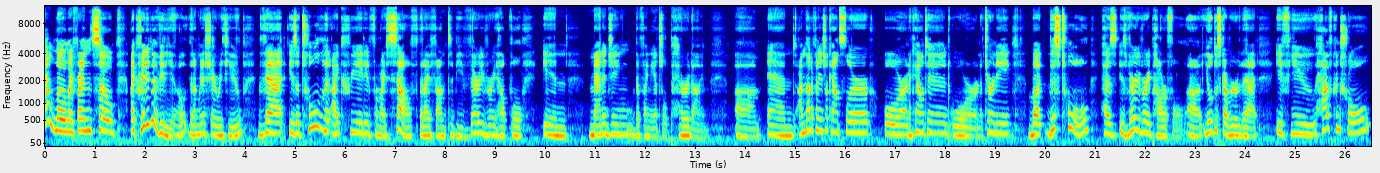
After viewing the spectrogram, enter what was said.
Hello, my friends. So I created a video that I'm going to share with you that is a tool that I created for myself that I found to be very, very helpful in managing the financial paradigm. Um, and I'm not a financial counselor or an accountant or an attorney, but this tool has is very, very powerful. Uh, you'll discover that if you have control,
